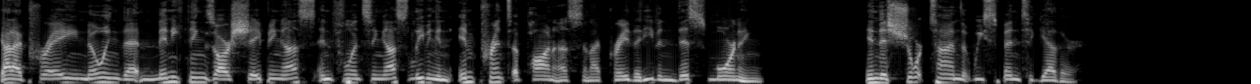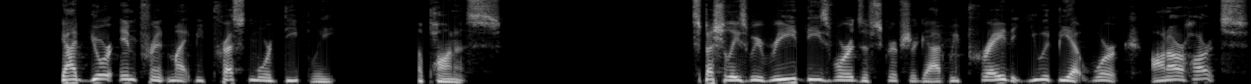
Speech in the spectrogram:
God, I pray, knowing that many things are shaping us, influencing us, leaving an imprint upon us. And I pray that even this morning, in this short time that we spend together, God, your imprint might be pressed more deeply upon us. Especially as we read these words of Scripture, God, we pray that you would be at work on our hearts.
